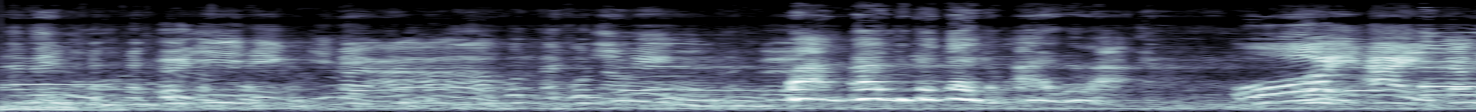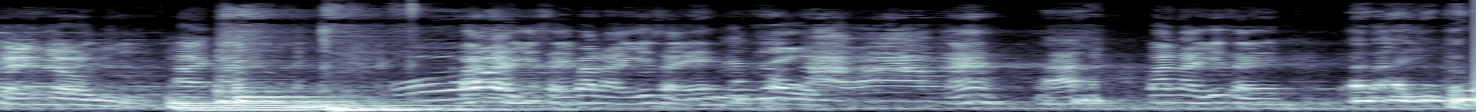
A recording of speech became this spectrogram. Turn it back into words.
แต่ไม่รู้เอออีเมงอีเมเอองเอาเอาเอาคนคนอีเอาเมงบ้านบ้านอยู่ใกล้ๆกับไอ้นั่นแหละโอ้ยไอ้จังไหนเดียวนี่ไอ้ไอ้โอ้บ้านไหนยยี่ใสบ้านไหนยี่ใสคือข้าวว่าฮะฮะบ้านไหนยี่ใส บ้านไอ้อยู่พน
